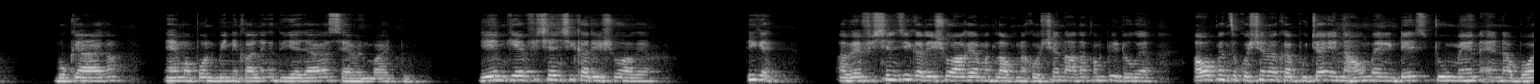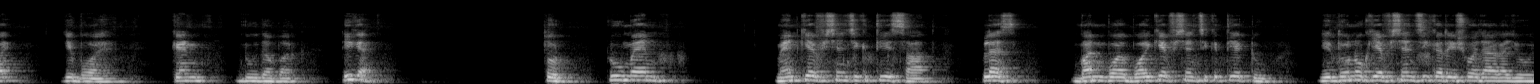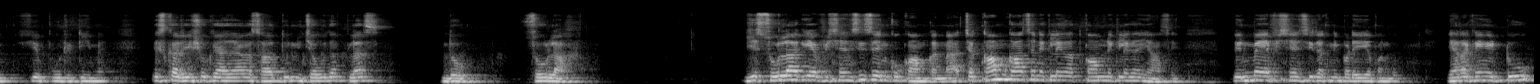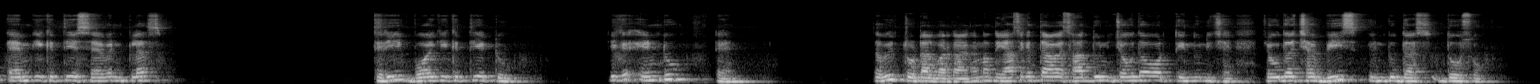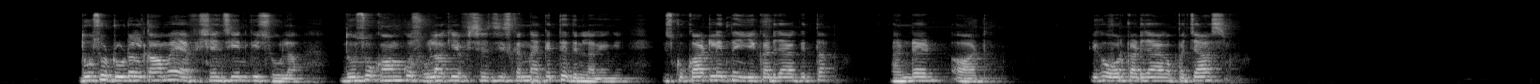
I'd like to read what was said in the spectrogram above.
वो क्या आएगा? एम अपॉन बी निकालेंगे तो ये आ जाएगा सेवन बाय टू ये इनकी एफिशिएंसी का रेशो आ गया। ठीक है? अब एफिशिएंसी का रेशो आ गया मतलब अपना क्वेश्चन आधा कंप्लीट हो गया। अब अपन से क्वेश्चन पूछा in how many days two man and a boy ये बॉय है। कैन डू द वर्क ठीक है? तो टू मैन मैन की एफिशिएंसी कितनी है? सात. प्लस वन बॉय बॉय की एफिशिएंसी कितनी है? टू ये दोनों की एफिशिएंसी का रेशो आ जाएगा, जो ये पूरी टीम है। इसका रेशो क्या आ जाएगा? सात दूनी चौदह प्लस दो. सोलह. ये सोलह की एफिशिएंसी से इनको काम करना है। अच्छा काम कहाँ से निकलेगा? तो काम निकलेगा यहाँ से। तो इनमें एफिशिएंसी रखनी पड़ेगी अपन को। यहाँ रखेंगे टू एम की कितनी है? सेवन प्लस थ्री बॉय की कितनी है? टू ठीक है इन टू टेन तभी टोटल वर्क आएगा ना तो यहाँ से कितना आएगा? सात दूनी चौदह और तीन दूनी छः। चौदह, छः, बीस इंटू दस, दो सौ। दो सौ टोटल काम है एफिशिएंसी इनकी सोलह। दो सौ काम को सोलह की एफिशिएंसी करना कितने दिन लगेंगे? इसको काट लेते हैं, ये कट जाएगा कितना? हंड्रेड आठ ठीक है, और कट जाएगा पचास।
